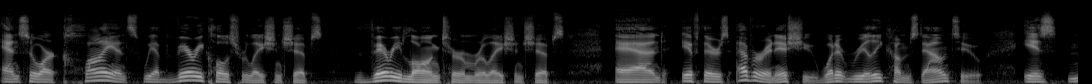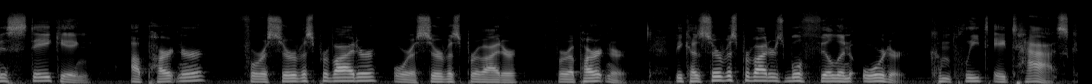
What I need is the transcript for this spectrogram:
And so our clients, we have very close relationships, very long term relationships. And if there's ever an issue, what it really comes down to is mistaking a partner for a service provider or a service provider for a partner. Because service providers will fill an order, complete a task.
